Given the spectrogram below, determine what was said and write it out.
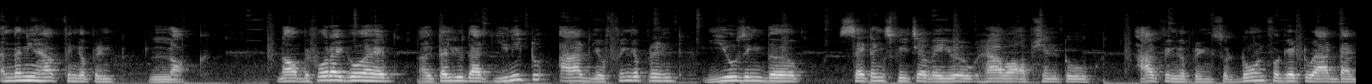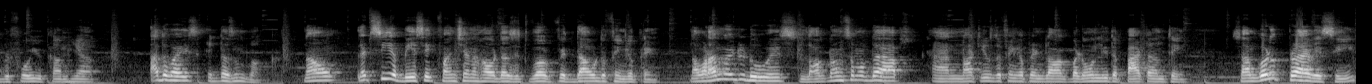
and then you have fingerprint lock. Now before I go ahead, I'll tell you that you need to add your fingerprint using the settings feature where you have an option to add fingerprint. So don't forget to add that before you come here. Otherwise it doesn't work. Now let's see a basic function how does it work without the fingerprint. Now what I'm going to do is lock down some of the apps and not use the fingerprint lock but only the pattern thing. So I'm going to privacy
